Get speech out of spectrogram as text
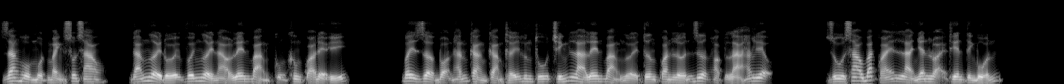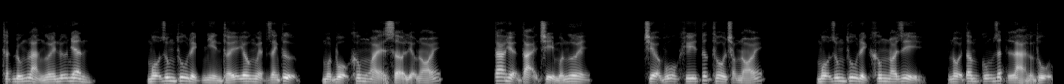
Giang hồ một mảnh xôn xao, đám người đối với người nào lên bảng cũng không quá để ý bây giờ bọn hắn càng cảm thấy hứng thú chính là lên bảng người tương quan lớn dựa hoặc là hắc liệu. Dù sao bắt quái là nhân loại thiên tình bốn. Thật đúng là ngươi nữ nhân. Mộ dung thu địch nhìn thấy yêu nguyệt danh tự, một bộ không ngoài sở liệu nói. Ta hiện tại chỉ muốn ngươi. Triệu vũ khí tức thô trọng nói. Mộ dung thu địch không nói gì, nội tâm cũng rất là hưởng thụ.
